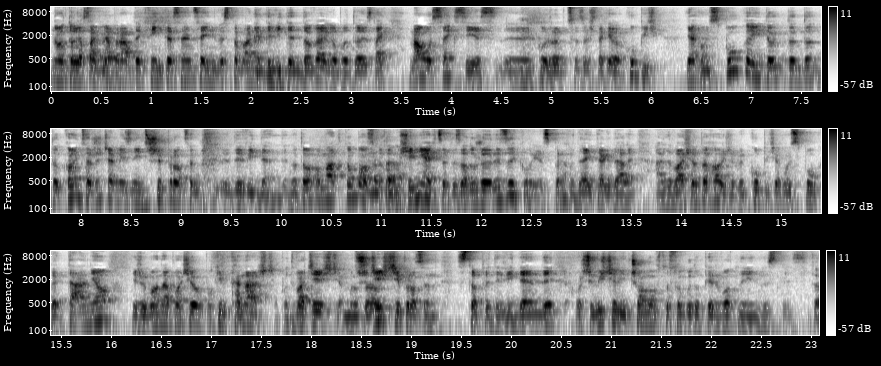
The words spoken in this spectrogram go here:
No to jest tak tak naprawdę kwintesencja inwestowania dywidendowego, bo to jest tak, mało seksji jest, żeby coś takiego kupić, jakąś spółkę i do, do, do, końca życia mieć z niej 3% dywidendy. No to o matko boska, No to mi tak. się nie chce, to za duże ryzyko jest, prawda, i tak dalej. Ale to właśnie o to chodzi, żeby kupić jakąś spółkę tanio i żeby ona płaciła po kilkanaście, po 20, po No to- 30% stopy dywidendy, oczywiście liczoną w stosunku do pierwotnej inwestycji. To,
